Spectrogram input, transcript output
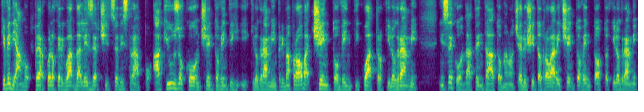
che vediamo per quello che riguarda l'esercizio di strappo. Ha chiuso con 120 kg in prima prova, 124 kg in seconda, ha tentato ma non c'è riuscito a trovare i 128 kg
